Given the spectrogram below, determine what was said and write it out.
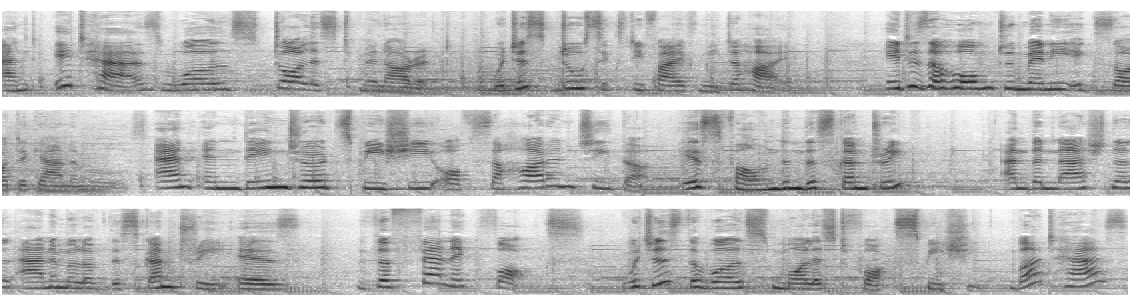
and it has world's tallest minaret, which is 265 meter high. It is a home to many exotic animals. An endangered species of Saharan cheetah is found in this country, and the national animal of this country is the fennec fox, which is the world's smallest fox species, but has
